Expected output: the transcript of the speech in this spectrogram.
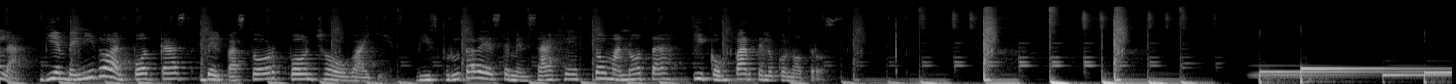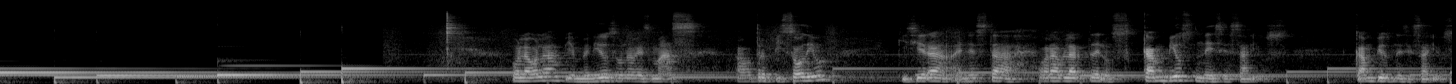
Hola, bienvenido al podcast del pastor Poncho Ovalle. Disfruta de este mensaje, toma nota y compártelo con otros. Hola, hola, bienvenidos una vez más a otro episodio. Quisiera en esta hora hablarte de los cambios necesarios. Cambios necesarios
